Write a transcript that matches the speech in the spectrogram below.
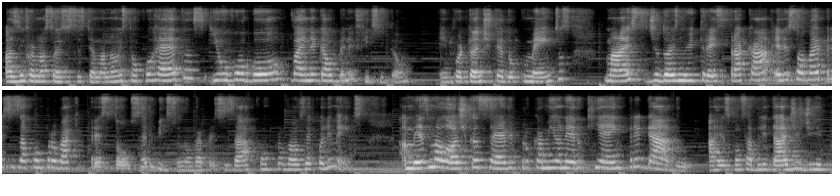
as informações do sistema não estão corretas e o robô vai negar o benefício. Então, é importante ter documentos mas de 2003 para cá, ele só vai precisar comprovar que prestou o serviço, não vai precisar comprovar os recolhimentos. A mesma lógica serve para o caminhoneiro que é empregado. A responsabilidade de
